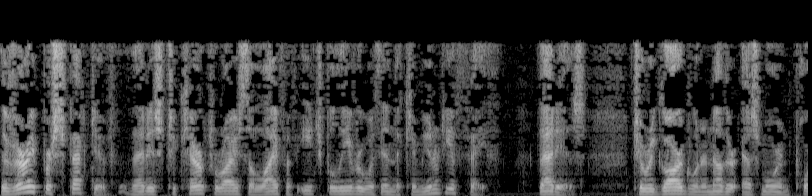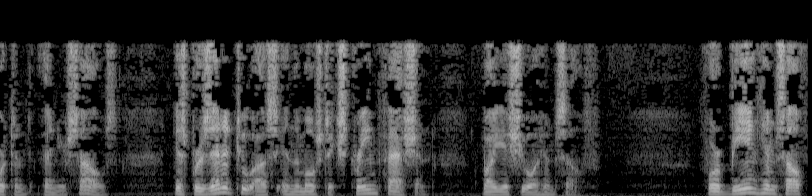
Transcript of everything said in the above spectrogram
The very perspective that is to characterize the life of each believer within the community of faith, that is, to regard one another as more important than yourselves, is presented to us in the most extreme fashion by Yeshua himself. For being himself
